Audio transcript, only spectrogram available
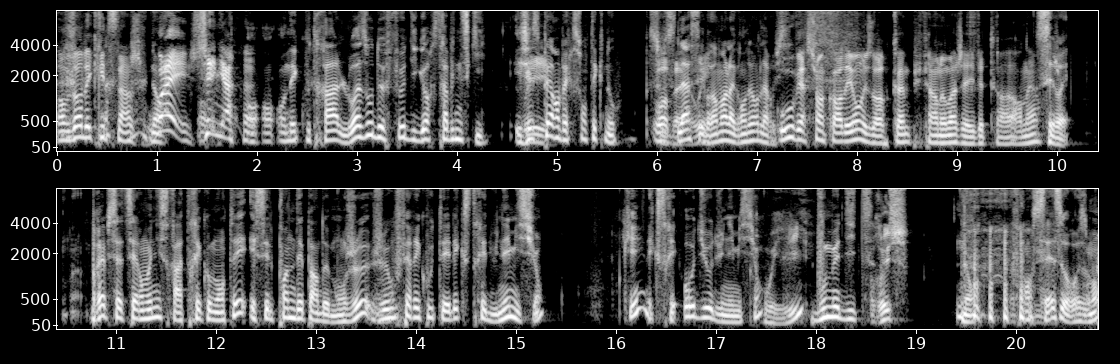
En faisant des cris de singe. Non. Ouais, génial. On, on- on écoutera L'oiseau de feu d'Igor Stravinsky. Et j'espère en version techno. Parce que Ouais, bah là, c'est oui. vraiment la grandeur de la Russie. Ou version accordéon, ils auraient quand même pu faire un hommage à Yvette Horner. C'est vrai. Bref, cette cérémonie sera très commentée et c'est le point de départ de mon jeu. Je vais vous faire écouter l'extrait d'une émission. Ok, l'extrait audio d'une émission. Oui. Vous me dites Russe. non, française heureusement.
